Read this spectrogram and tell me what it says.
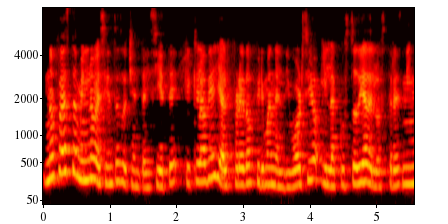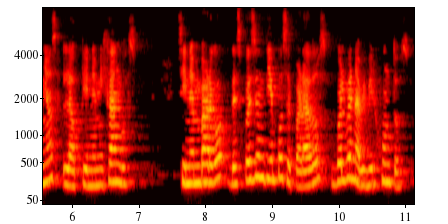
No fue hasta 1987 que Claudia y Alfredo firman el divorcio y la custodia de los tres niños la obtiene Mijangos. Sin embargo, después de un tiempo separados, vuelven a vivir juntos,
